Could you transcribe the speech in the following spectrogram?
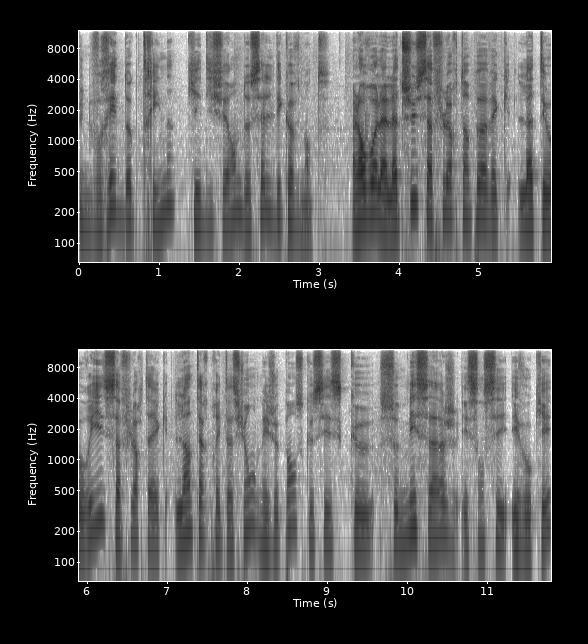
une vraie doctrine qui est différente de celle des Covenants. Alors voilà, là-dessus, ça flirte un peu avec la théorie, ça flirte avec l'interprétation, mais je pense que c'est ce que ce message est censé évoquer,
